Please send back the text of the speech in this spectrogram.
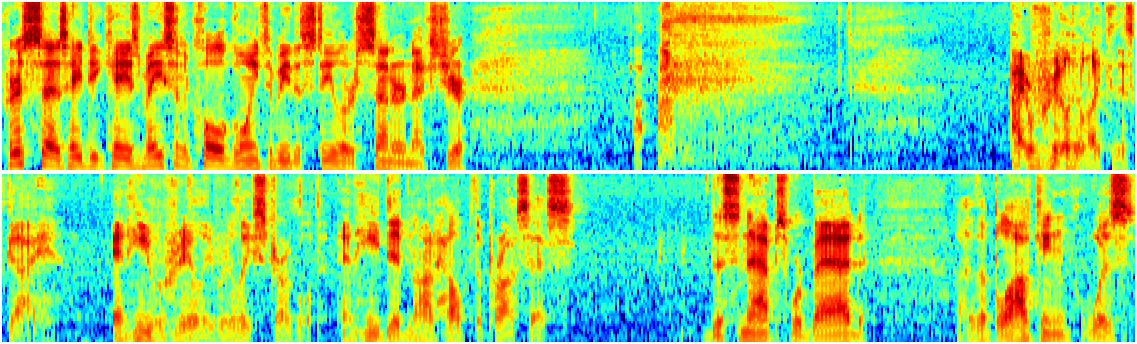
Chris says, Hey, DK, is Mason Cole going to be the Steelers center next year? I really like this guy, and he really, really struggled, and he did not help the process. The snaps were bad, uh, the blocking was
